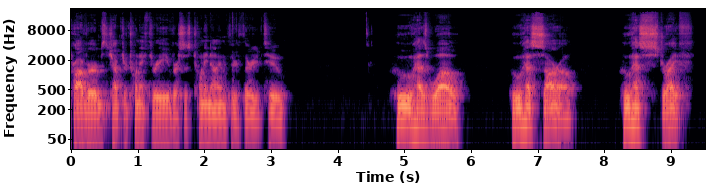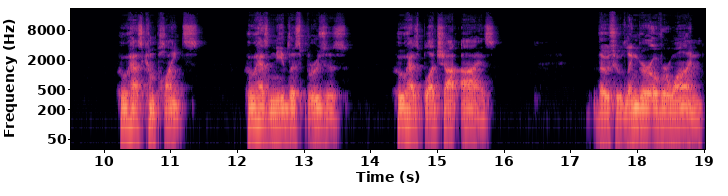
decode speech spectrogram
Proverbs chapter 23, verses 29 through 32. Who has woe? Who has sorrow? Who has strife? Who has complaints? Who has needless bruises? Who has bloodshot eyes? Those who linger over wine,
